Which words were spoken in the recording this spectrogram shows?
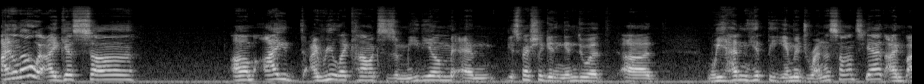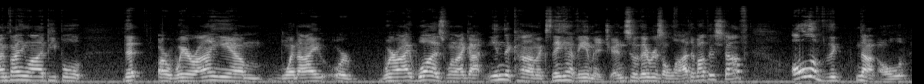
I don't know. I guess uh, um, I I really like comics as a medium, and especially getting into it. Uh, we hadn't hit the image renaissance yet. I'm, I'm finding a lot of people that are where I am when I or where I was when I got into comics. They have image, and so there was a lot of other stuff. All of the not all of.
